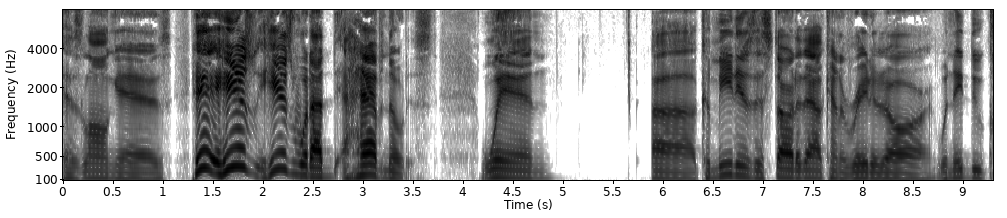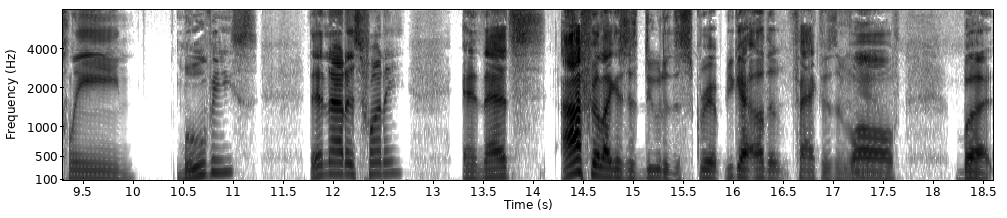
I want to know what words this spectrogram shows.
as long as here, here's here's what I have noticed. When uh comedians that started out kind of rated R when they do clean movies they're not as funny. And that's I feel like it's just due to the script. You got other factors involved. But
